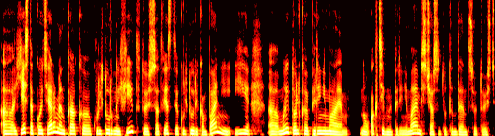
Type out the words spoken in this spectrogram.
А, есть такой термин, как э, культурный фит, то есть соответствие культуре компании, и э, мы только перенимаем ну, активно перенимаем сейчас эту тенденцию. То есть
